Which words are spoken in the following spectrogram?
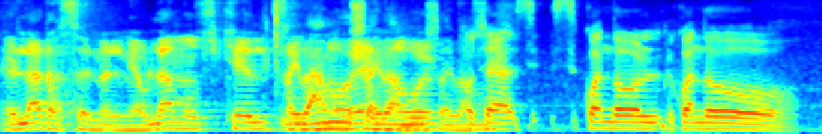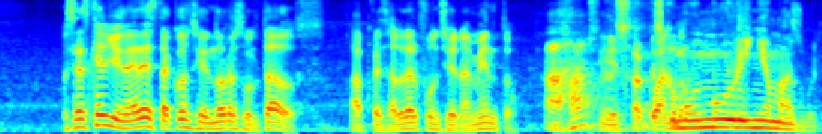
el Arsenal ni hablamos, Chelsea. Ahí vamos, ahí vamos, güey. ahí vamos. O sea, cuando, cuando... O sea, es que el United está consiguiendo resultados, a pesar del funcionamiento. Ajá, Sí, es, es como un Mourinho más, güey.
